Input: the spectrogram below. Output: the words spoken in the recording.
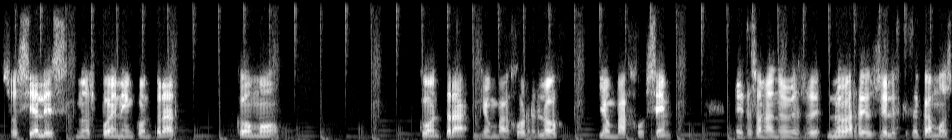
sociales. Nos pueden encontrar como contra-reloj-sem. Estas son las nuevas, nuevas redes sociales que sacamos.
